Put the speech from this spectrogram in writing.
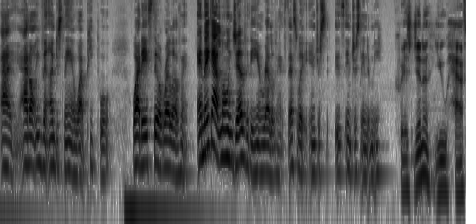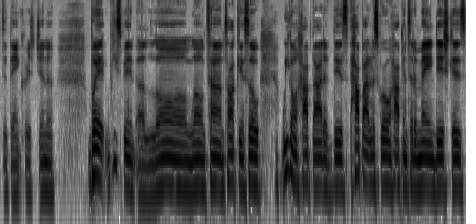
I I don't even understand why people why they still relevant, and they got longevity and relevance. That's what interest is interesting to me. Kris Jenner, you have to thank Kris Jenner. But we spent a long, long time talking, so we gonna hop out of this, hop out of the scroll, hop into the main dish because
